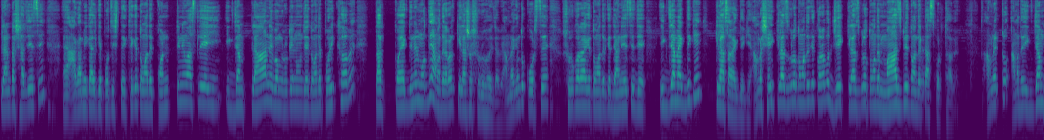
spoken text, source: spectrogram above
প্ল্যানটা সাজিয়েছি। আগামীকালকে পঁচিশ তারিখ থেকে তোমাদের কন্টিনিউয়াসলি এই এক্সাম প্ল্যান এবং রুটিন অনুযায়ী তোমাদের পরীক্ষা হবে। তার কয়েকদিনের মধ্যে আমাদের আবার ক্লাসও শুরু হয়ে যাবে। আমরা কিন্তু কোর্সে শুরু করার আগে তোমাদেরকে জানিয়েছি যে এক্সাম একদিকে ক্লাস আর একদিকে আমরা সেই ক্লাসগুলো তোমাদেরকে করাবো, যে ক্লাসগুলো তোমাদের মাস্ট বি তোমাদের টাচ করতে হবে। আমরা একটু আমাদের এক্সাম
